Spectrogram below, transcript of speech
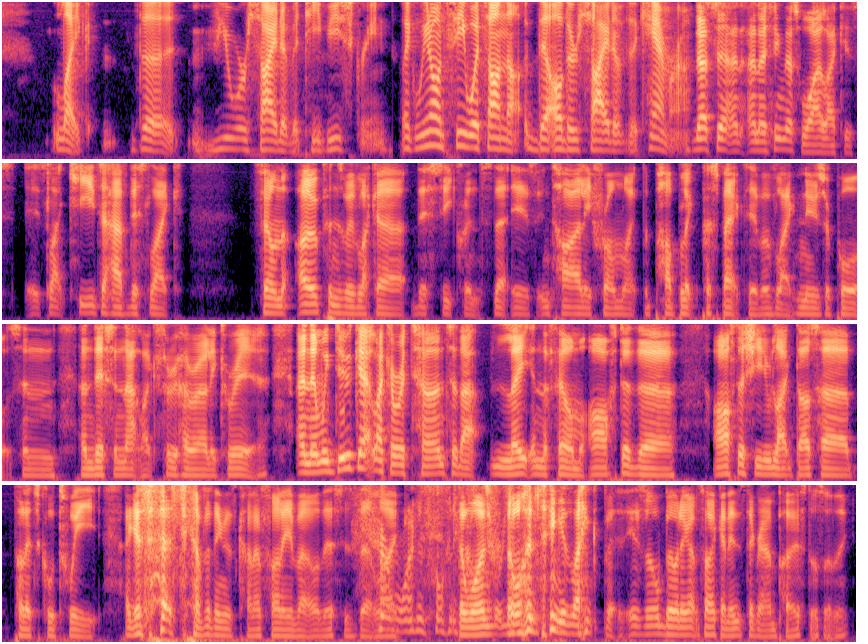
like the viewer side of a TV screen. Like we don't see what's on the the other side of the camera. That's it, and, and I think that's why like it's it's like key to have this like film that opens with like a this sequence that is entirely from like the public perspective of like news reports and and this and that like through her early career and then we do get like a return to that late in the film after the after she like does her political tweet i guess that's the other thing that's kind of funny about all this is that like one the one tweet. the one thing is like it's all building up to like an Instagram post or something,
